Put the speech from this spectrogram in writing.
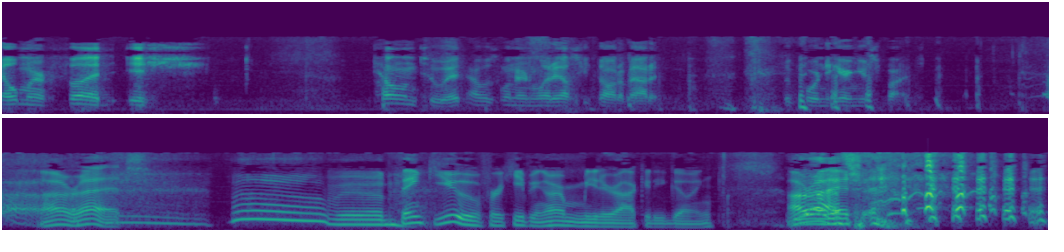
Elmer Fudd-ish tone to it. I was wondering what else you thought about it. Look forward to hearing your response. All right. Oh man! Thank you for keeping our mediocrity going. All Yeah, right.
